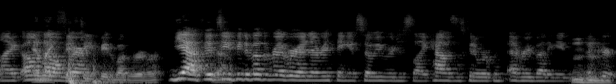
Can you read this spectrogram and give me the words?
like, oh and no, like 15 we're feet above the river. yeah, fifteen Yeah. feet above the river and everything, and so we were just like, how is this gonna work with everybody in a Mhm. group?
